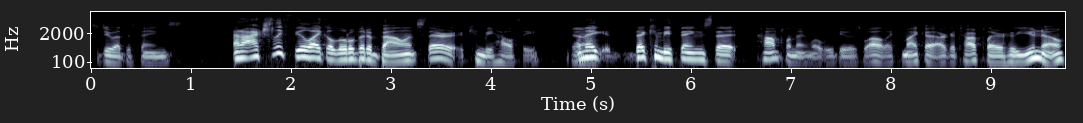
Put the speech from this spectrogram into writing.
to do other things and i actually feel like a little bit of balance there can be healthy and they that can be things that complement what we do as well like micah our guitar player who you know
